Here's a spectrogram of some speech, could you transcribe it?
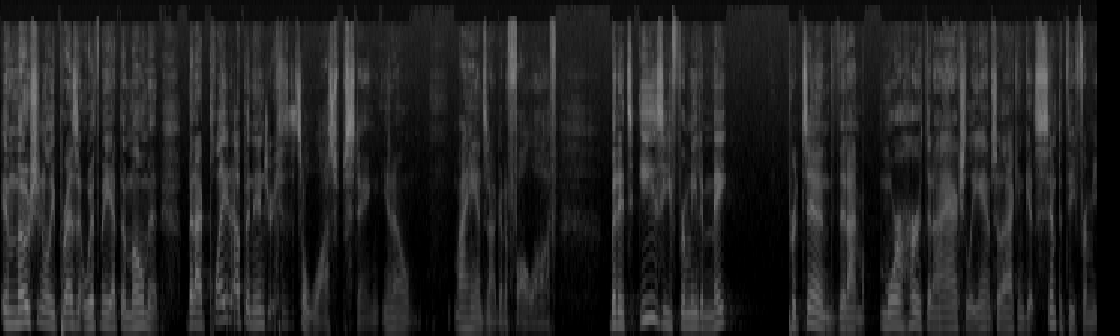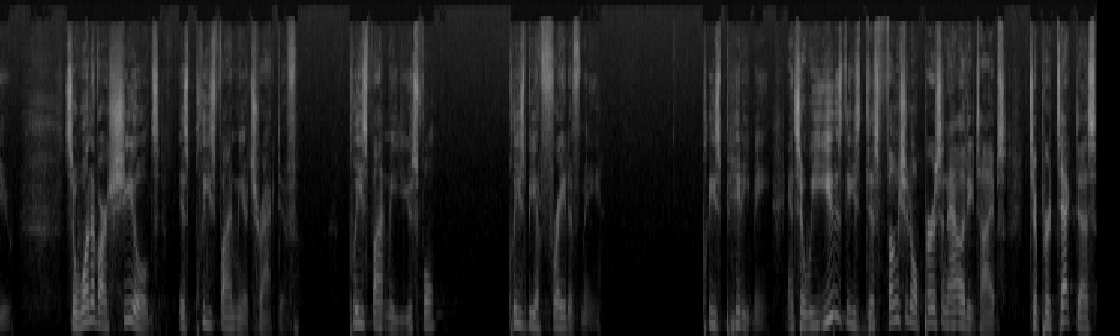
emotionally present with me at the moment. But I played up an injury because it's a wasp sting, you know, my hand's not going to fall off. But it's easy for me to make pretend that I'm more hurt than I actually am so that I can get sympathy from you. So, one of our shields is please find me attractive. Please find me useful. Please be afraid of me. Please pity me. And so we use these dysfunctional personality types to protect us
